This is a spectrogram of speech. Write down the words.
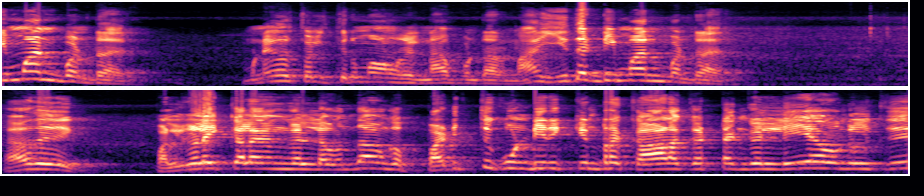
டிமாண்ட் பண்ணுறாரு முனைவர் தொழில் திருமாவளவர்கள் என்ன பண்ணுறாருன்னா இதை டிமாண்ட் பண்ணுறாரு அதாவது பல்கலைக்கழகங்களில் வந்து அவங்க படித்து கொண்டிருக்கின்ற காலகட்டங்கள்லேயே அவங்களுக்கு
